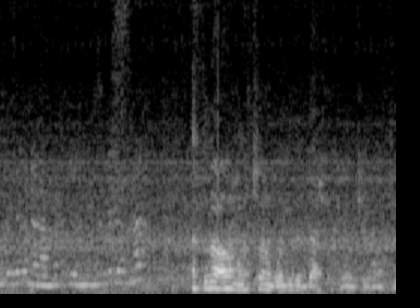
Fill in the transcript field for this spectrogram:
উড়ে যাবে না, নাম্বারটা তো উড়ে যাবে না। আর তুমি আমার মনে হচ্ছে না বলছি তো যা ফোন ছিল আমার কি।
